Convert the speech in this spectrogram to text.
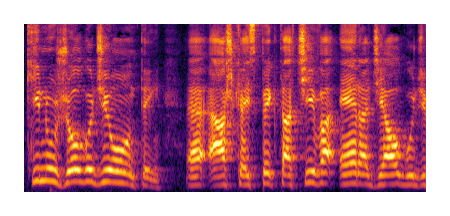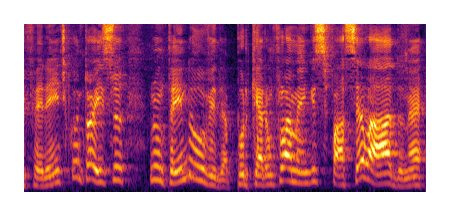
que no jogo de ontem é, acho que a expectativa era de algo diferente. Quanto a isso, não tem dúvida, porque era um Flamengo esfacelado, né?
